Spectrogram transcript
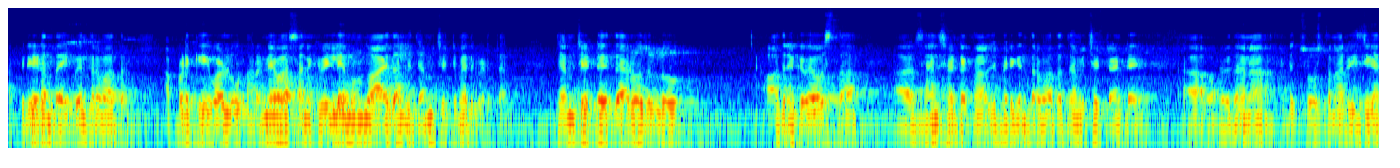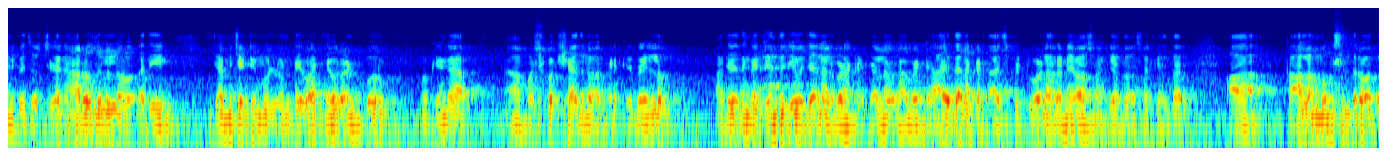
ఆ పీరియడ్ అంతా అయిపోయిన తర్వాత అప్పటికి వాళ్ళు అరణ్యవాసానికి వెళ్ళే ముందు ఆయుధాలను జమ్మి చెట్టు మీద పెడతారు. జమ్మి చెట్టు అయితే ఆ రోజుల్లో ఆధునిక వ్యవస్థ సైన్స్ అండ్ టెక్నాలజీ పెరిగిన తర్వాత జమ్మి చెట్టు అంటే ఒక విధమైన అంటే చూస్తున్నారు ఈజీగా అనిపించవచ్చు కానీ ఆ రోజుల్లో అది జమ్మి చెట్టుకి ముళ్ళు ఉంటే వాటిని ఎవరు అంటుకోరు. ముఖ్యంగా ఆ, పశుపక్షాదులు అక్కడికి వెళ్ళవు. అదేవిధంగా జంతు జీవజాలాలు కూడా అక్కడికి వెళ్ళవు కాబట్టి ఆయుధాలు అక్కడ దాచిపెట్టి వాళ్ళు అరణ్యవాసం అజ్ఞాతవాసానికి వెళ్తారు. ఆ కాలం ముగిసిన తర్వాత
